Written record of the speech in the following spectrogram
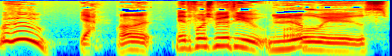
Woohoo! Yeah. All right. May the force be with you. Yep. Always.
